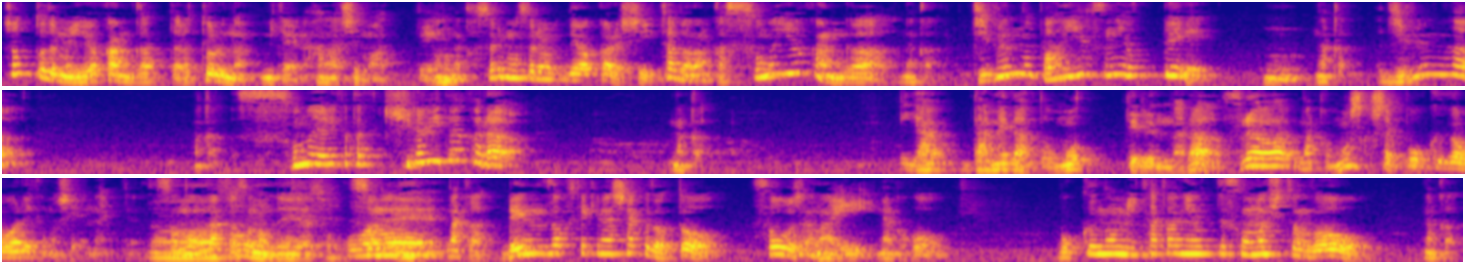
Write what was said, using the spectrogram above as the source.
ちょっとでも違和感があったら取るな、みたいな話もあって、うんなんかそれもそれでわかるし、ただなんかその違和感が、なんか自分のバイアスによって、うん。なんか自分が、なんかそのやり方が嫌いだから、なんか、いや、ダメだと思ってるんなら、それはなんかもしかしたら僕が悪いかもしれないみたいな。その、なんかその、うね、そこそのなんか連続的な尺度と、そうじゃない、なんかこう、僕の見方によってその人の、なんか、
